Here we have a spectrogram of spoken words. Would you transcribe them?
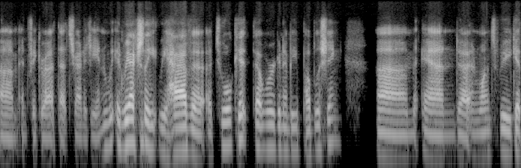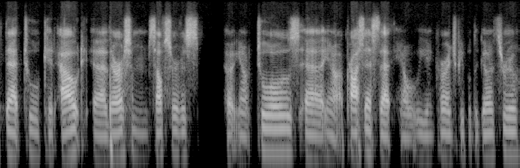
um, and figure out that strategy. And we, and we actually we have a, a toolkit that we're going to be publishing. Um, and uh, and once we get that toolkit out, uh, there are some self-service you know tools uh, you know a process that you know we encourage people to go through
